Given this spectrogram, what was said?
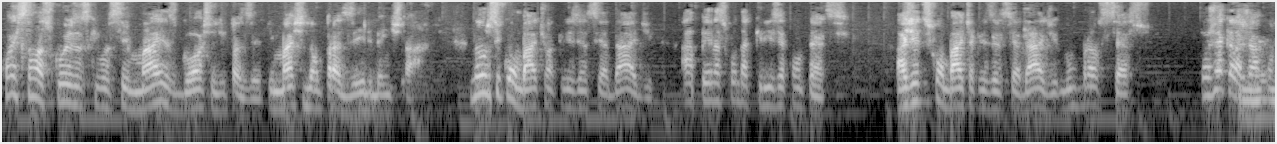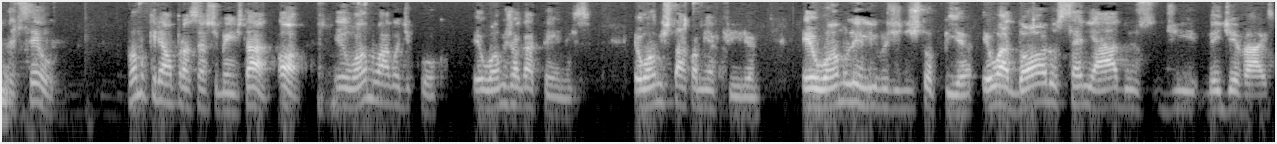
Quais são as coisas que você mais gosta de fazer, que mais te dão prazer e bem-estar? Não se combate uma crise de ansiedade apenas quando a crise acontece. A gente combate a crise de ansiedade num processo. Então, já que ela já aconteceu, vamos criar um processo de bem-estar? Ó, eu amo água de coco, eu amo jogar tênis, eu amo estar com a minha filha, eu amo ler livros de distopia, eu adoro seriados de medievais.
